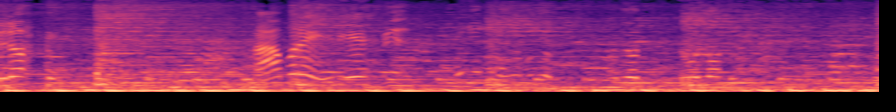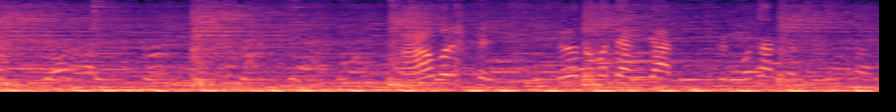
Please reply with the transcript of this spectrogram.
พี่น้องหาบ่ได้อีหลีหยุดดูรถหาบ่ได้เดี๋ยวเราต้องมาแต่งยันขึ้นบ่ทันกัน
